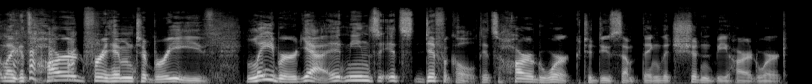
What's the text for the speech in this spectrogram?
like it's hard for him to breathe. Labored, yeah, it means it's difficult. It's hard work to do something that shouldn't be hard work.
